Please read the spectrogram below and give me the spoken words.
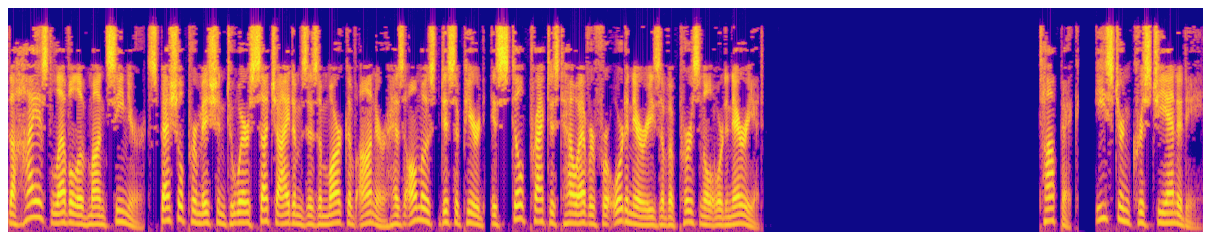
The highest level of Monsignor special permission to wear such items as a mark of honor has almost disappeared, is still practiced however for ordinaries of a personal ordinariate. Eastern Christianity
